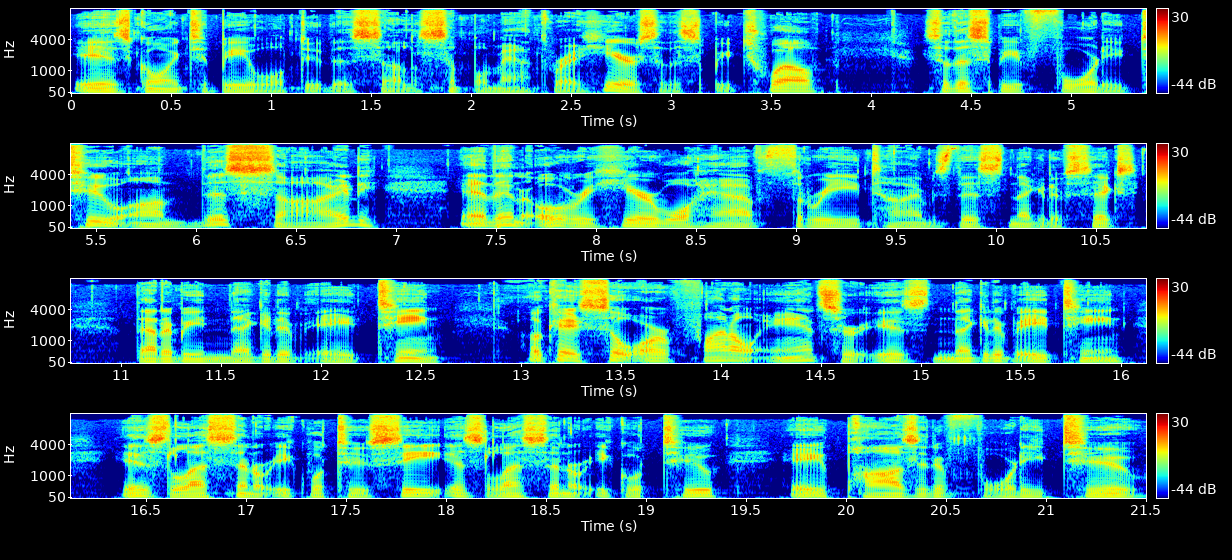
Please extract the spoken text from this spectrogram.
is going to be, we'll do this uh, simple math right here, so this will be 12. So this will be 42 on this side, and then over here we'll have 3 times this negative 6, that'll be negative 18. Okay, so our final answer is negative 18 is less than or equal to C is less than or equal to a positive 42.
